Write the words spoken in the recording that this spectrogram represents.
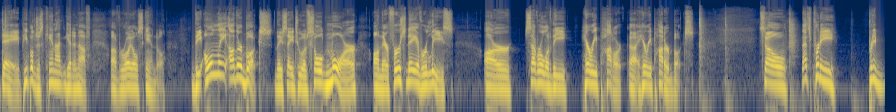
day. People just cannot get enough of Royal Scandal. The only other books they say to have sold more on their first day of release are several of the Harry Potter uh, Harry Potter books. So that's pretty pretty.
